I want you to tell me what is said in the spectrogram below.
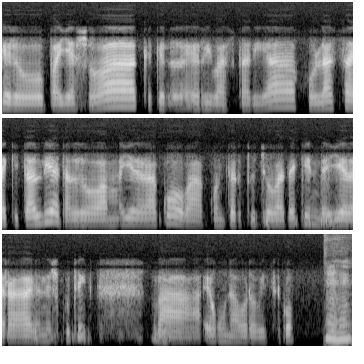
gero paiasoak gero herri bazkaria jolasa ekitaldia eta gero amaierarako ba, kontzertutxo batekin deiedraren eskutik ba, eguna borobiltzeko Mm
